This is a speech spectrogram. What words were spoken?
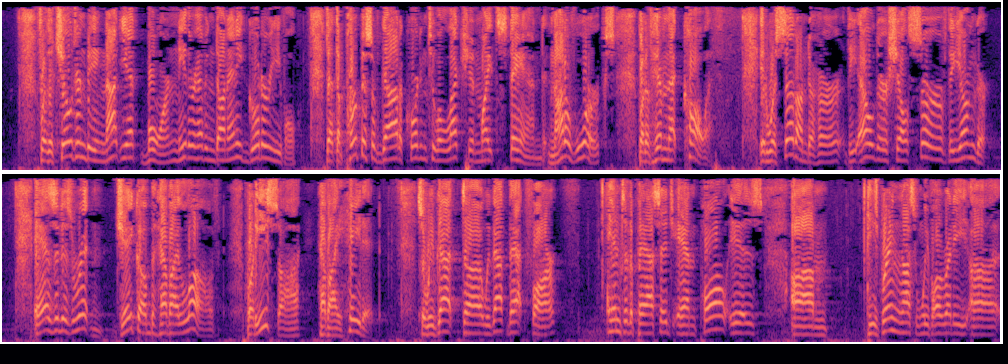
for the children being not yet born, neither having done any good or evil, that the purpose of God according to election might stand, not of works, but of him that calleth. It was said unto her, The elder shall serve the younger. As it is written, Jacob have I loved, but Esau have I hated. So we've got uh, we've got that far into the passage, and Paul is um, he's bringing us, and we've already uh,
